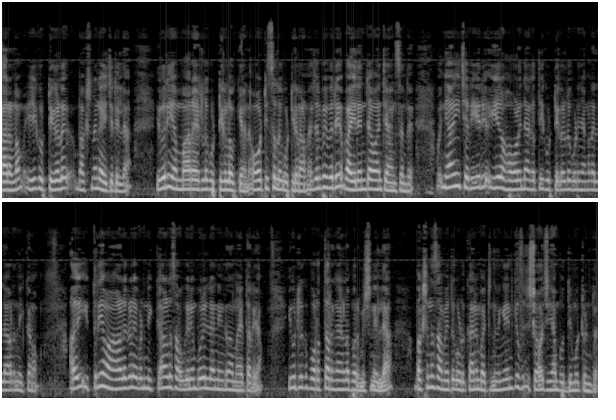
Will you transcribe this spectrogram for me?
കാരണം ഈ കുട്ടികൾ ഭക്ഷണം കഴിച്ചിട്ടില്ല. ഇവർ എം ആർ ആയിട്ടുള്ള കുട്ടികളൊക്കെയാണ്. ഓട്ടീസ് ഉള്ള കുട്ടികളാണ്. ചിലപ്പോൾ ഇവർ വയലന്റ് ആവാൻ ചാൻസ് ഉണ്ട്. അപ്പോൾ ഞാൻ ഈ ചെറിയൊരു ഈ ഒരു ഹോളിനകത്ത് ഈ കുട്ടികളുടെ കൂടെ ഞങ്ങൾ എല്ലാവരും നിൽക്കണം അത് ഇത്രയും ആളുകൾ ഇവിടെ നിൽക്കാനുള്ള സൗകര്യം പോലും ഇല്ല നിങ്ങൾക്ക് നന്നായിട്ട് അറിയാം ഈ കുട്ടികൾക്ക് പുറത്തിറങ്ങാനുള്ള പെർമിഷൻ ഇല്ല. ഭക്ഷണ സമയത്ത് കൊടുക്കാനും പറ്റുന്നില്ലെങ്കിൽ എനിക്ക് ഷോ ചെയ്യാൻ ബുദ്ധിമുട്ടുണ്ട്.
